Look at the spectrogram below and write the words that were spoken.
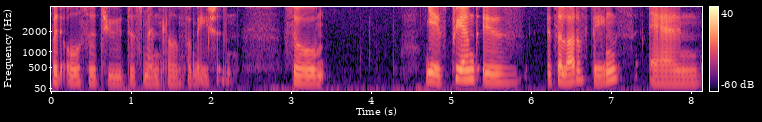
but also to dismantle information. So Yes, preempt is it's a lot of things, and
